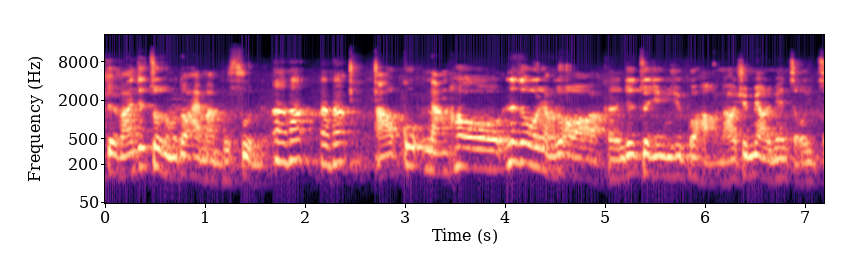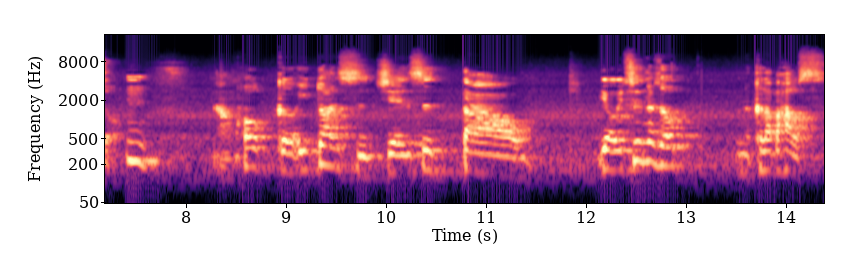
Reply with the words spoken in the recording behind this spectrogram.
对，反正就做什么都还蛮不顺的。嗯哼嗯哼。然后过，然后那时候我想说，哦，可能就最近运气不好，然后去庙里面走一走。嗯。然后隔一段时间是到有一次那时候 Clubhouse，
